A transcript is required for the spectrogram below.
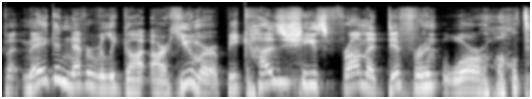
But Meghan never really got our humor because she's from a different world.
